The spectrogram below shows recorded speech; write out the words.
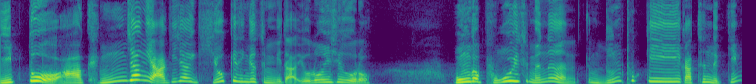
입도 아 굉장히 아기자기 귀엽게 생겼습니다 이런 식으로 뭔가 보고 있으면은 좀 눈토끼 같은 느낌?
